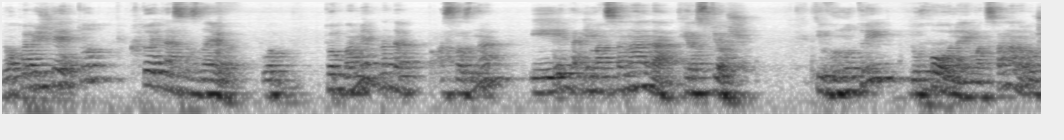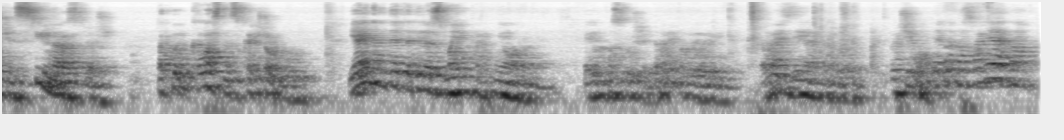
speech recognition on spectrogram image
Но побеждает тот, кто это осознает. Вот тот момент надо осознать, и это эмоционально ты растешь. Ты внутри, духовно, эмоционально очень сильно растешь. Такой классный скачок будет. Я иногда это делаю с моими партнерами. Я говорю, послушай, давай поговорим, давай сделаем такое. Почему? Это позволяет нам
